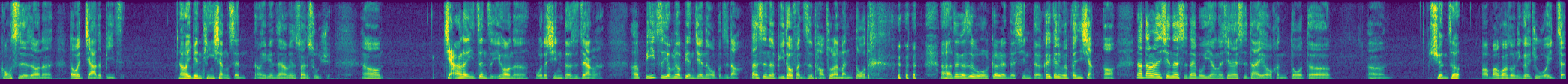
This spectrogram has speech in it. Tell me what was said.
公式的时候呢，都会夹着鼻子，然后一边听相声，然后一边在那边算数学。然后夹了一阵子以后呢，我的心得是这样的：呃，鼻子有没有变尖呢？我不知道，但是呢，鼻头粉刺跑出来蛮多的。啊，这个是我个人的心得，可以跟你们分享哦。那当然，现在时代不一样了，现在时代有很多的呃选择。哦，包括说你可以去微整，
